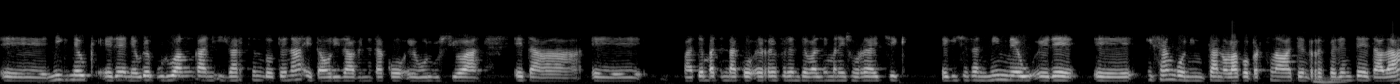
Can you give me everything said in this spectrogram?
e, nik neuk ere neure buruangan igartzen dutena, eta hori da benetako evoluzioa, eta e, baten baten dako erreferente baldin maneiz horrea etxik, egizezan nik neu ere e, izango nintzen olako pertsona baten referente, eta da,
